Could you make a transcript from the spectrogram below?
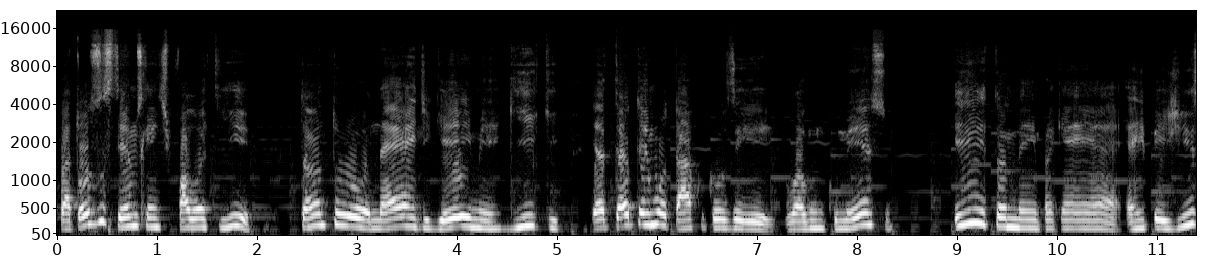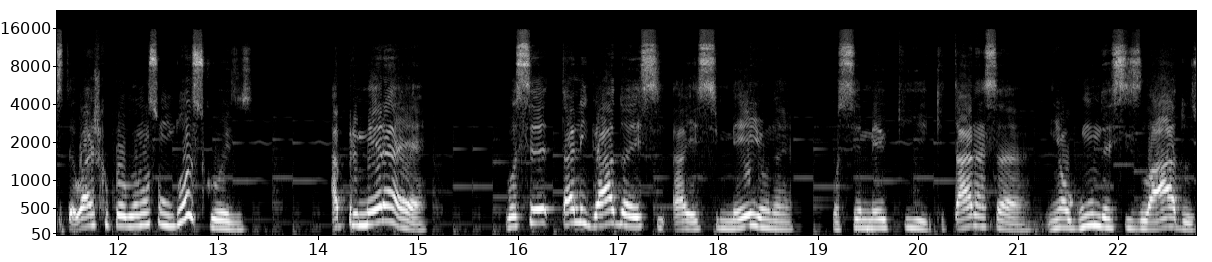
para todos os termos que a gente falou aqui, tanto nerd, gamer, geek e até o termo otaku que eu usei logo no começo, e também para quem é RPGista, eu acho que o problema são duas coisas. A primeira é você tá ligado a esse, a esse meio, né? Você meio que, que tá nessa. em algum desses lados,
